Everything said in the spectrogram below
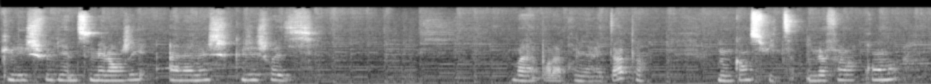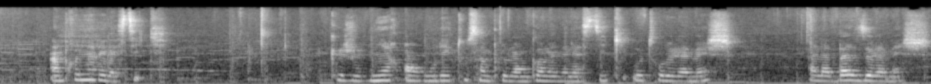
que les cheveux viennent se mélanger à la mèche que j'ai choisie. Voilà pour la première étape. Donc ensuite, il va falloir prendre un premier élastique que je vais venir enrouler tout simplement comme un élastique autour de la mèche, à la base de la mèche.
